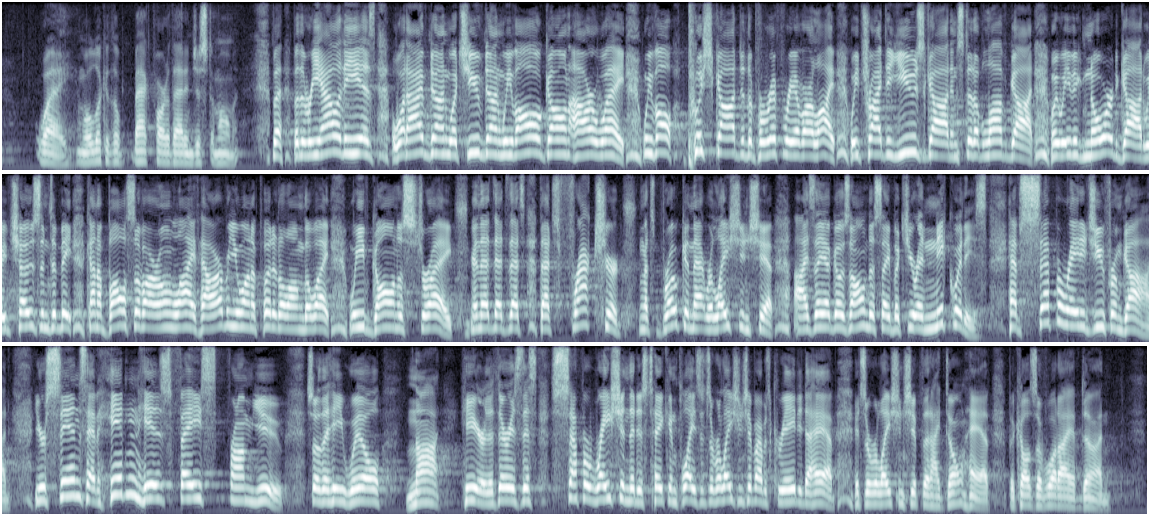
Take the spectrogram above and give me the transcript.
way. And we'll look at the back part of that in just a moment. But, but the reality is, what I've done, what you've done, we've all gone our way. We've all pushed God to the periphery of our life. We've tried to use God instead of love God. We've ignored God. We've chosen to be kind of boss of our own life, however you want to put it along the way. We've gone astray. And that, that, that's, that's fractured, that's broken that relationship. Isaiah goes on to say, But your iniquities have separated you from God, your sins have hidden his face from you so that he will not hear. That there is this separation that has taken place. It's a relationship I was created to have, it's a relationship that I don't have because of what I have done.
